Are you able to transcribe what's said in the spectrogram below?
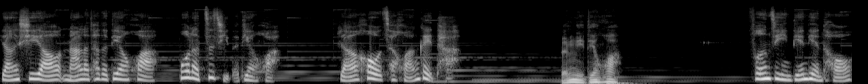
杨希瑶拿了他的电话，拨了自己的电话，然后才还给他。等你电话。冯景点点头。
